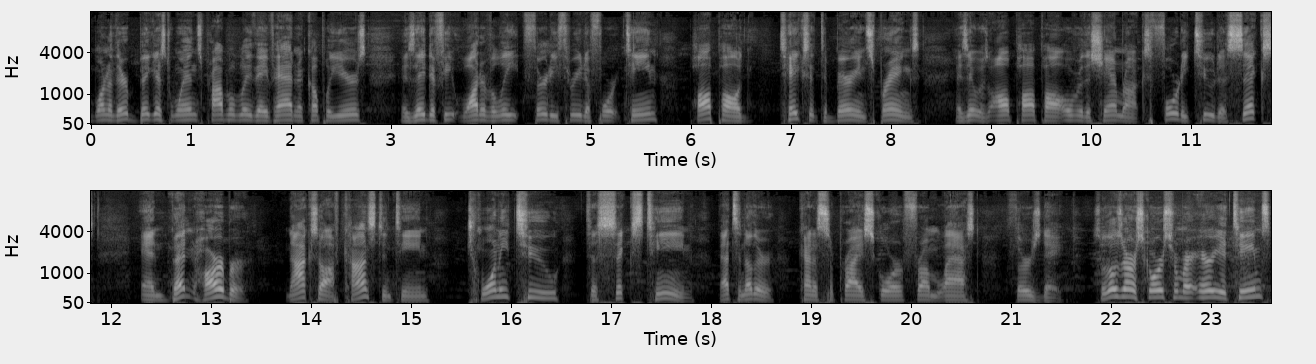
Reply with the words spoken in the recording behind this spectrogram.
one of their biggest wins probably they've had in a couple years as they defeat Watervliet 33 to 14. Paw Paw takes it to Berrien Springs as it was all Paw Paw over the Shamrocks 42 to 6 and Benton Harbor knocks off Constantine 22 to 16. That's another kind of surprise score from last Thursday. So those are our scores from our area teams.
